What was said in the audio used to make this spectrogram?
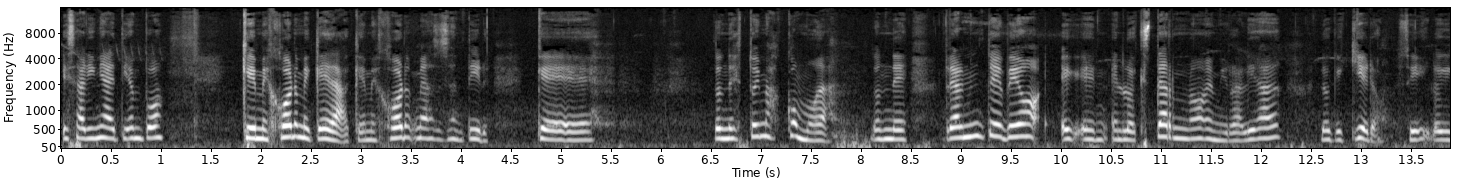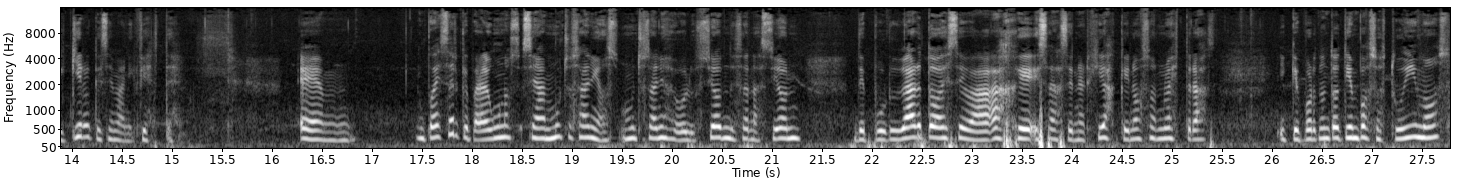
esa línea de tiempo que mejor me queda, que mejor me hace sentir, que donde estoy más cómoda, donde realmente veo en, lo externo, en mi realidad, lo que quiero, ¿sí? lo que quiero que se manifieste. Em, puede ser que para algunos sean muchos años, muchos años de evolución, de sanación, de purgar todo ese bagaje, esas energías que no son nuestras y que por tanto tiempo sostuvimos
